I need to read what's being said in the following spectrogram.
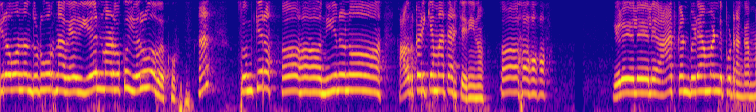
ಇರೋ ಒಂದೊಂದು ಹುಡುಗರು ನಾವೇ ಏನು ಮಾಡಬೇಕು, ಎಲ್ಲಿ ಹೋಗ್ಬೇಕು? ಹಾ? ಸುಮ್ಕಿರ. ನೀನು ಅವ್ರ ಕಡೆಗೆ ಮಾತಾಡ್ತೀಯ ನೀನು? ಎಲೆ ಎಲೆ ಎಲೆ, ಆತ್ಕೊಂಡು ಬಿಡ ಅಮ್ಮಣ್ಣಿ ಪುಟ್ರಂಗಮ್ಮ.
